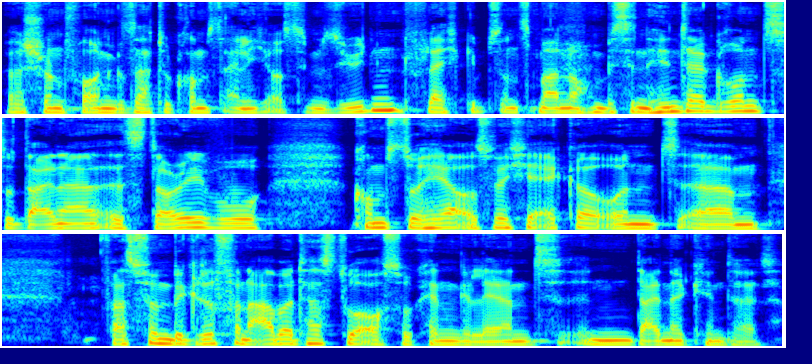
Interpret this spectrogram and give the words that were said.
Du hast schon vorhin gesagt, du kommst eigentlich aus dem Süden. Vielleicht gibst uns mal noch ein bisschen Hintergrund zu deiner äh, Story. Wo kommst du her, aus welcher Ecke und ähm, was für einen Begriff von Arbeit hast du auch so kennengelernt in deiner Kindheit?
